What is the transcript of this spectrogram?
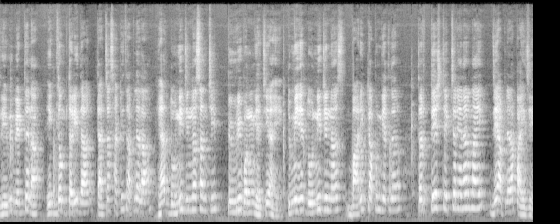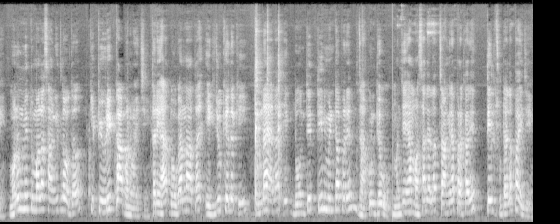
ग्रेव्ही भेटते ना एकदम तरीदार त्याच्यासाठीच आपल्याला ह्या दोन्ही जिन्नसांची प्युरी बनवून घ्यायची आहे. तुम्ही हे दोन्ही जिन्नस बारीक कापून घेतलं तर ते स्ट्रक्चर येणार नाही जे आपल्याला पाहिजे. म्हणून मी तुम्हाला सांगितलं होतं की प्युरी का बनवायची? तर ह्या दोघांना आता एकजीव केलं की पुन्हा ह्याला एक दोन ते तीन मिनिटापर्यंत झाकून ठेवू. म्हणजे ह्या मसाल्याला चांगल्या प्रकारे तेल सुटायला पाहिजे.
